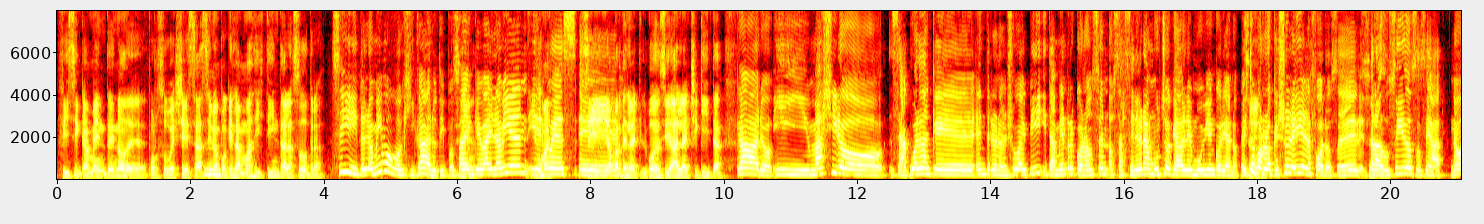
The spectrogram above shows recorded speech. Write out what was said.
físicamente, no de, por su belleza, sino Mm. porque es la más distinta a las otras. Sí, de lo mismo con Hikaru, tipo, Sí. saben que baila bien y Es más- después... sí, eh, y aparte es la, vos decís, ah, la chiquita. Claro, y Mashiro, ¿se acuerdan que entrenó en JYP y también reconocen, o sea, celebran mucho que hable muy bien coreano? Esto Sí. por lo que yo leí en los foros, ¿eh? Sí. traducidos, o sea, ¿no?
